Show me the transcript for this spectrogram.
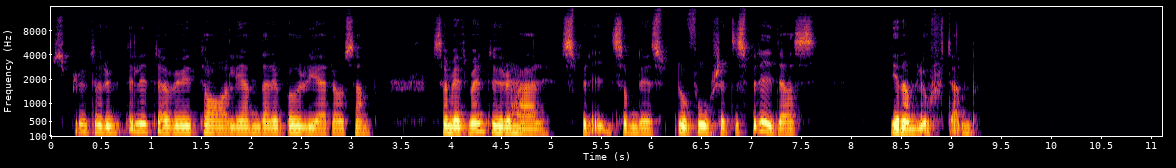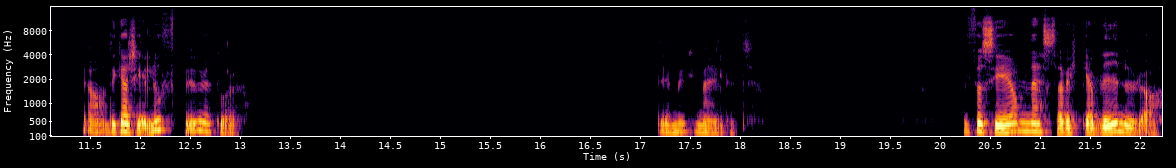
sprutar ut det lite över Italien där det började och sen, sen vet man inte hur det här sprids, om det då fortsätter spridas genom luften. Ja, det kanske är luftburet då. Det är mycket möjligt. Vi får se om nästa vecka blir nu då.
